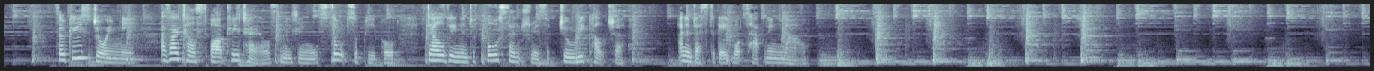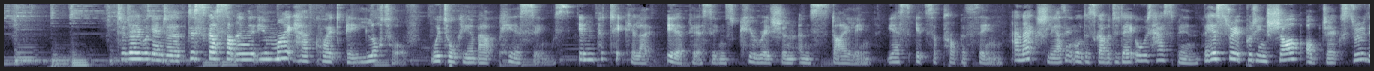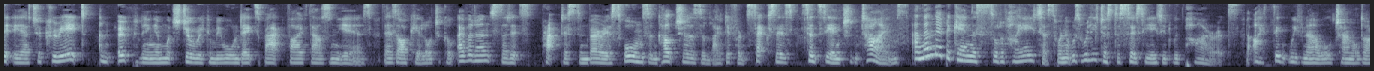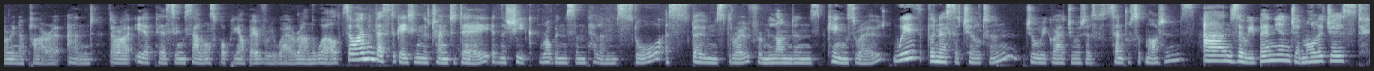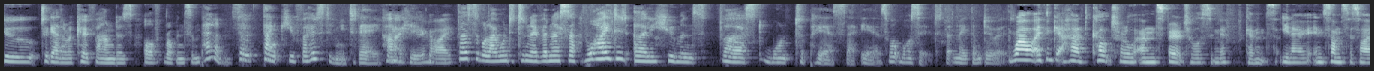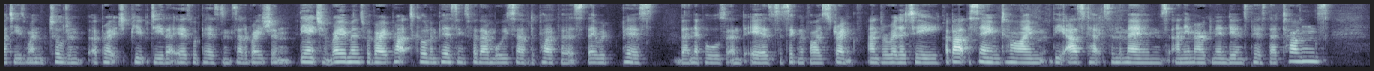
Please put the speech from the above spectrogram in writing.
So please join me as I tell sparkly tales, meeting all sorts of people, delving into four centuries of jewellery culture, and investigate what's happening now. Today we're going to discuss something that you might have quite a lot of. We're talking about piercings, in particular ear piercings, curation and styling. Yes, it's a proper thing. And actually, I think we'll discover today always has been. The history of putting sharp objects through the ear to create an opening in which jewellery can be worn dates back 5,000 years. There's archaeological evidence that it's practiced in various forms and cultures and by different sexes since the ancient times. And then there became this sort of hiatus when it was really just associated with pirates. But I think we've now all channeled our inner pirate and there are ear piercing salons popping up everywhere around the world. So I'm investigating the trend today in the chic Robinson Pelham store, a stone's throw from London's King's Road, with Vanessa Chilton, jewellery graduate of Central St Martin's, and Zoe Benyon, gemologist, who together are co-founders of Robinson Pelham. So thank you for hosting me today. Thank you. Hi. First of all, I wanted to know, Vanessa, why did early humans first want to pierce their ears? What was it that made them do it? Well, I think it had cultural and spiritual significance. You know, in some societies, when children approached puberty, their ears were pierced in celebration. The ancient Romans were very practical, and piercings for them always served a purpose. They would pierce their nipples and ears to signify strength and virility. About the same time, the Aztecs and the Mayans and the American Indians pierced their tongues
